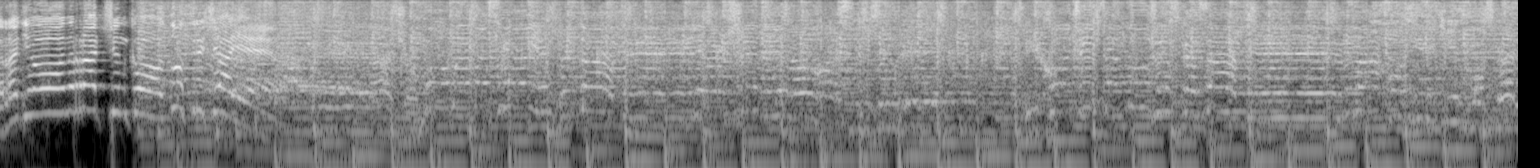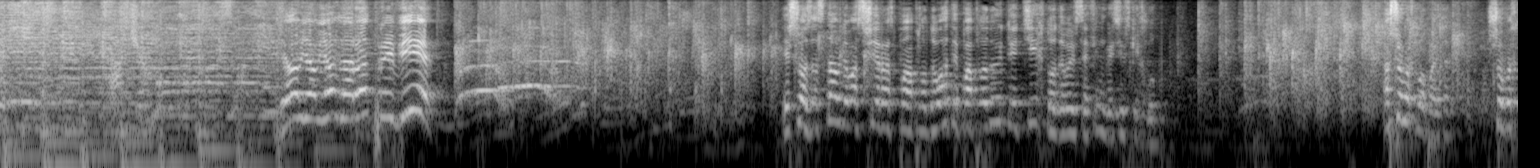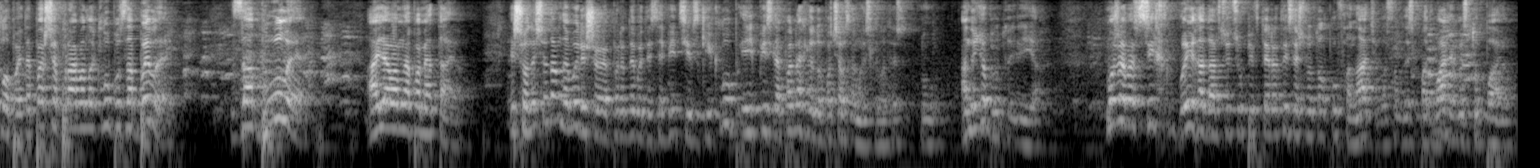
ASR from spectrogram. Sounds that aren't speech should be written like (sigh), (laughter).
Радіон Радченко зустрічає! Йоу-йоу-йоу, народ, привіт! І що, заставлю вас ще раз поаплодувати. Поаплодуйте ті, хто дивився фільм Бійцівський клуб. А що ви хлопаєте? Що ви хлопаєте? Перше правило клубу забили? Забули? А я вам напам'ятаю. І що, нещодавно вирішив я передивитися бійцівський клуб і після перегляду почав замислюватись. Ну, а не йобнутий ли я? Може, я вас всіх вигадав всю цю півторатисячну толпу фанатів, вас там десь в підвалі виступаю.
